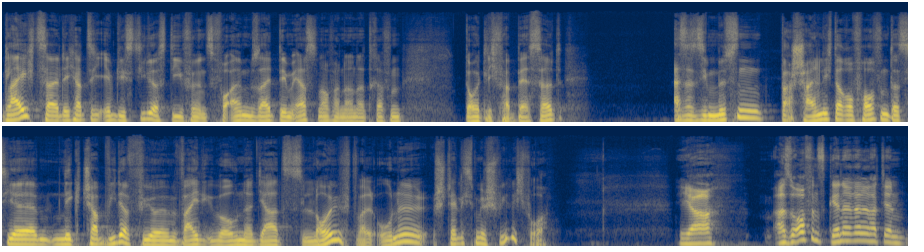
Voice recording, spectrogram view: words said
Gleichzeitig hat sich eben die Steelers Defense vor allem seit dem ersten Aufeinandertreffen deutlich verbessert. Also sie müssen wahrscheinlich darauf hoffen, dass hier Nick Chubb wieder für weit über 100 Yards läuft, weil ohne stelle ich es mir schwierig vor. Ja, also Offense generell hat ja ein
